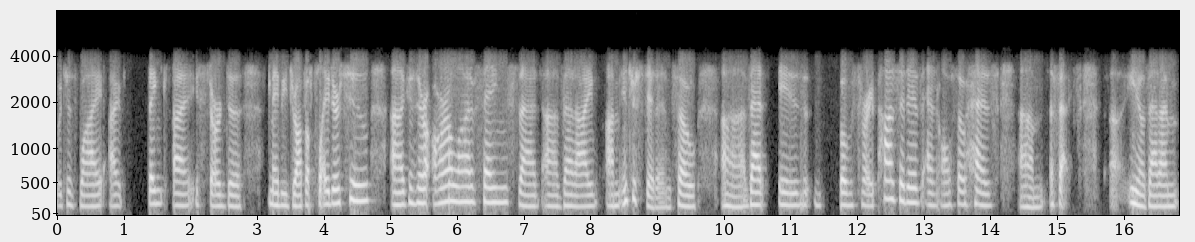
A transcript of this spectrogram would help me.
which is why I think I started to maybe drop a plate or two because uh, there are a lot of things that uh, that I I'm interested in. So uh, that is both very positive and also has um, effects. Uh, you know that I'm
